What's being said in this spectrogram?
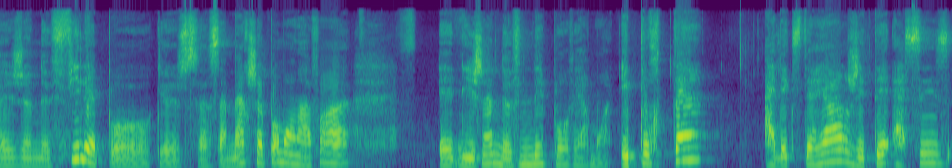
euh, je ne filais pas, que ça ne marchait pas mon affaire, euh, les gens ne venaient pas vers moi. Et pourtant, à l'extérieur, j'étais assise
